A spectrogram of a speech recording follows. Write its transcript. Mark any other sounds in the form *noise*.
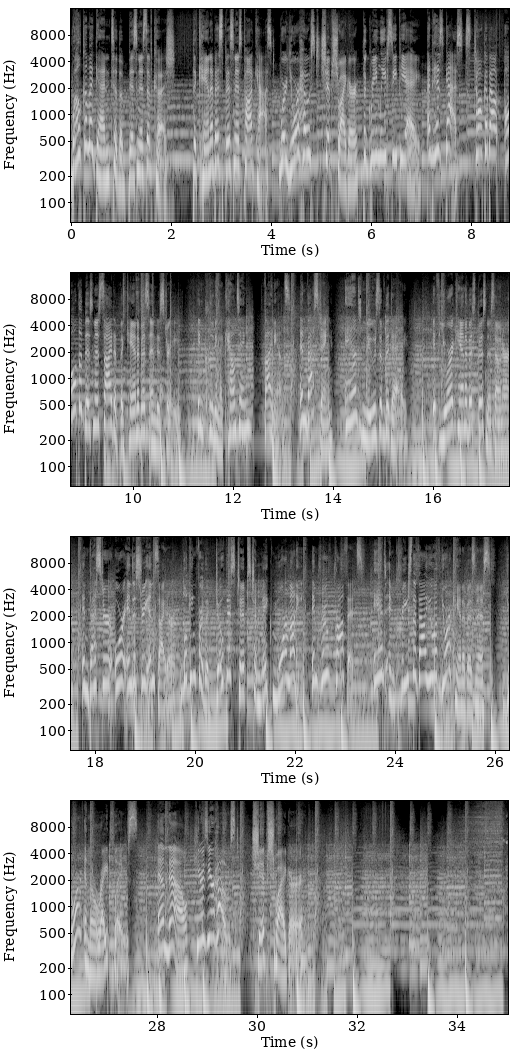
Welcome again to the Business of Kush, the Cannabis Business Podcast, where your host, Chip Schweiger, the Greenleaf CPA, and his guests talk about all the business side of the cannabis industry, including accounting, finance, investing, and news of the day. If you're a cannabis business owner, investor, or industry insider looking for the dopest tips to make more money, improve profits, and increase the value of your cannabis business, you're in the right place. And now, here's your host, Chip Schweiger.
